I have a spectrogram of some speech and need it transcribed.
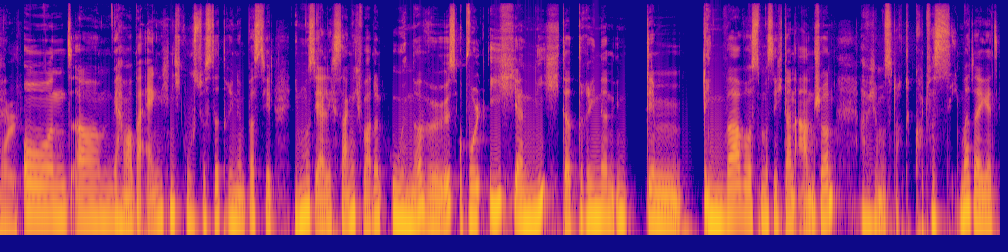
Voll. Und ähm, wir haben aber eigentlich nicht gewusst, was da drinnen passiert. Ich muss ehrlich sagen, ich war dann urnervös, obwohl ich ja nicht da drinnen in dem Ding war, was man sich dann anschaut. Aber ich habe mir so gedacht, Gott, was sehen wir da jetzt?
